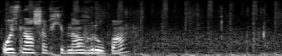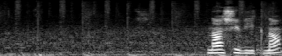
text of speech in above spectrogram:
Ось наша вхідна група. Наші вікна.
